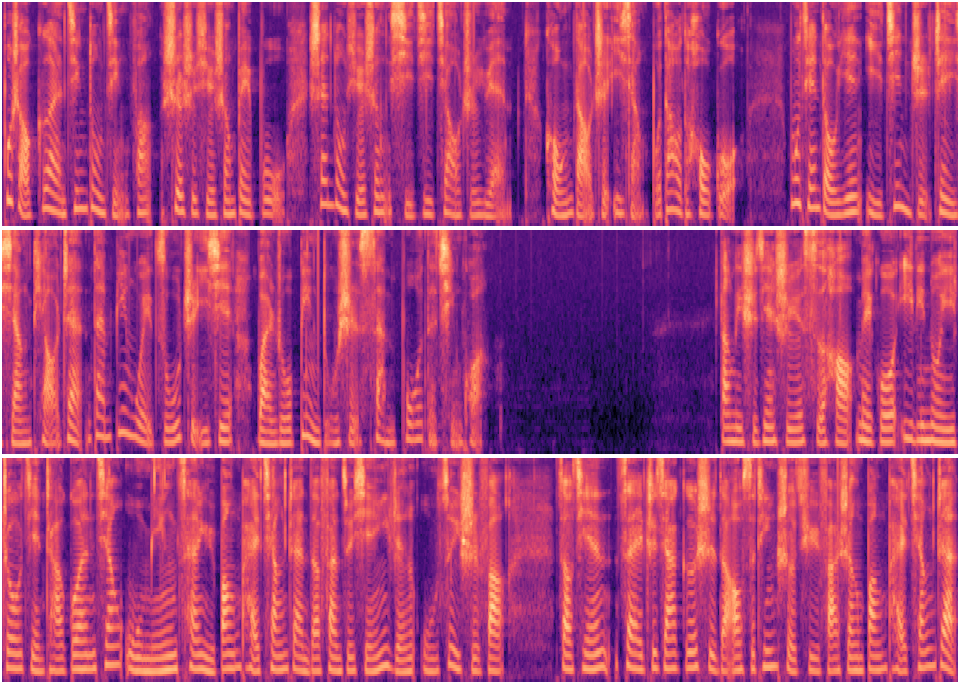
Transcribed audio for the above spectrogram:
不少个案惊动警方，涉事学生被捕，煽动学生袭击教职员，恐导致意想不到的后果。目前，抖音已禁止这一项挑战，但并未阻止一些宛如病毒式散播的情况。当地时间十月四号，美国伊利诺伊州检察官将五名参与帮派枪战的犯罪嫌疑人无罪释放。早前，在芝加哥市的奥斯汀社区发生帮派枪战，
